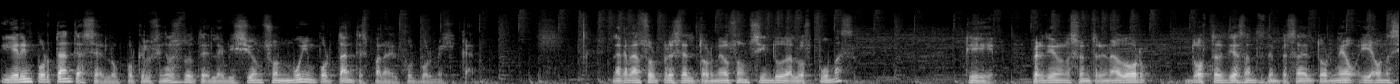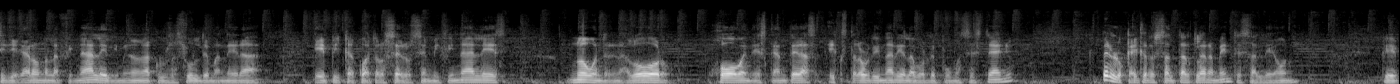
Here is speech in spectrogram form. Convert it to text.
Y era importante hacerlo porque los ingresos de televisión son muy importantes para el fútbol mexicano. La gran sorpresa del torneo son sin duda los Pumas, que perdieron a su entrenador dos, tres días antes de empezar el torneo y aún así llegaron a la final, eliminaron a Cruz Azul de manera épica 4-0 semifinales, nuevo entrenador, jóvenes, canteras, extraordinaria labor de Pumas este año. Pero lo que hay que resaltar claramente es al León, que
